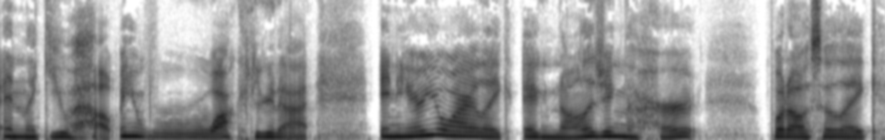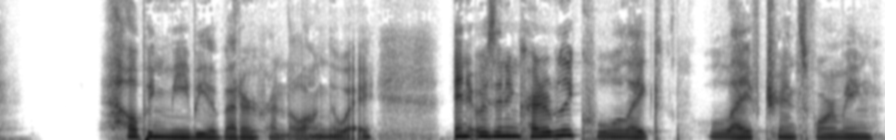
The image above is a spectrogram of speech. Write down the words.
and like, you helped me walk through that. And here you are, like, acknowledging the hurt, but also like helping me be a better friend along the way. And it was an incredibly cool, like, life transforming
